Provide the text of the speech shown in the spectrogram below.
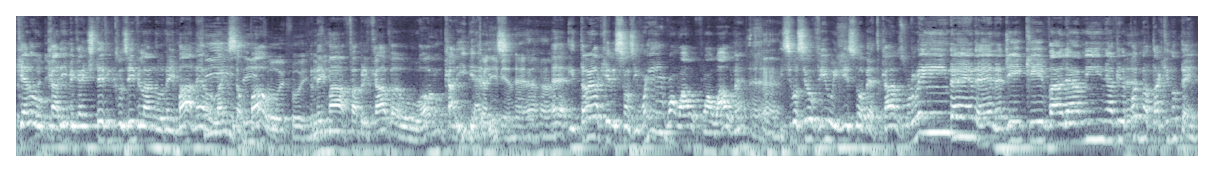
Que era o Caribe que a gente teve, inclusive, lá no Neymar, né? Sim, lá em São sim, Paulo. Foi, foi. O Neymar fabricava o órgão Caribe, Caribe, né? Uhum. É, então era aquele sonzinho, uau, uau, uau, uau, né? É. E se você ouvir o início do Roberto Carlos, de que vale a minha vida, é. pode notar que não tem.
